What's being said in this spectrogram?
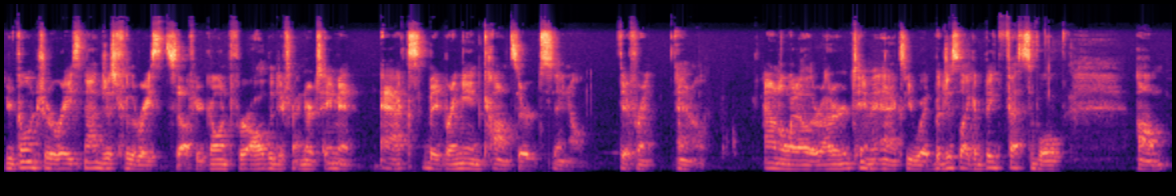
You're going to a race not just for the race itself you're going for all the different entertainment acts they bring in concerts you know different i don't know I don't know what other entertainment acts you would, but just like a big festival, um,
